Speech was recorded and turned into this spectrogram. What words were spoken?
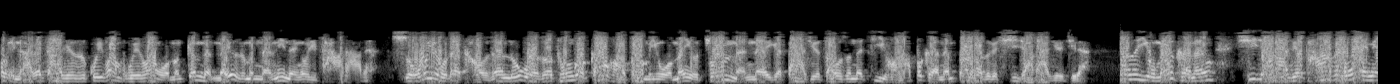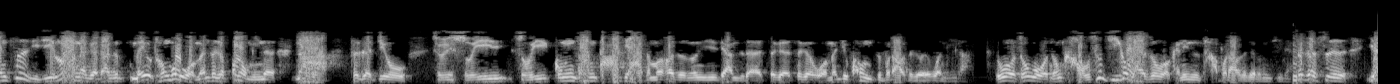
到底哪个大学是规范不规范？我们根本没有什么能力能够去查他的。所有的考生，如果说通过高考报名，我们有专门的一个大学招生的计划，不可能报到这个西甲大学去的。但是有没有可能西甲大学他在外面自己去乱那个，但是没有通过我们这个报名的，那这个就属于属于属于公章打假什么或者东西这样子的，这个这个我们就控制不到这个问题了。如果说我从考试机构来说，我肯定是查不到这个东西的。这个是要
